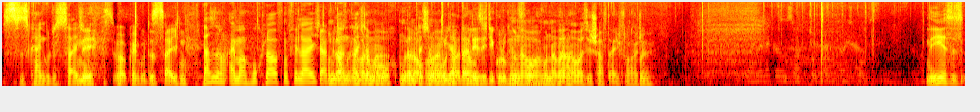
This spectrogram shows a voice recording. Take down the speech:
Das ist kein gutes Zeichen. Nee, ist überhaupt kein gutes Zeichen. Lassen Sie doch einmal hochlaufen vielleicht Ja, und dann gleich nochmal hoch und dann gleich laufen wir nochmal runter, wieder. Da lese ich die Kolumne genau, vor Wunderbar. und dann haben wir es geschafft eigentlich für heute. Nee, es ist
